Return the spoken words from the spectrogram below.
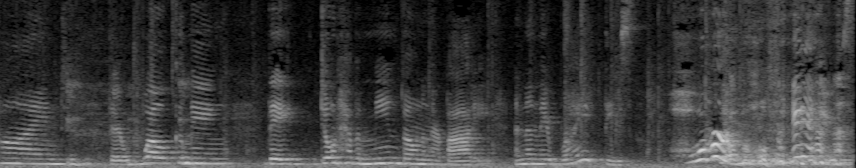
kind they're welcoming they don't have a mean bone in their body and then they write these horrible things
